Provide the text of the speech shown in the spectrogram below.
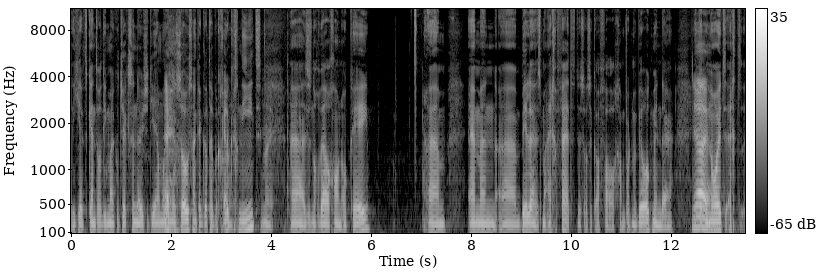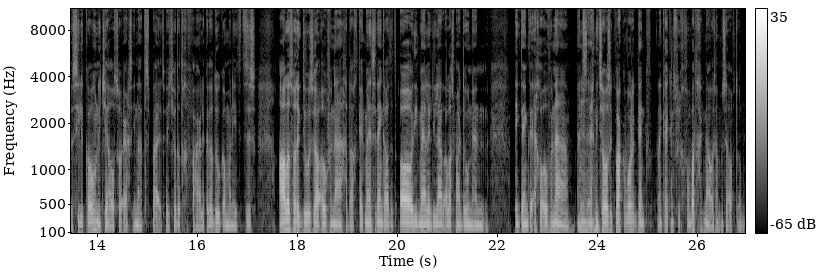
je hebt, kent wel die Michael Jackson neusjes die helemaal, helemaal zo staan. Kijk, dat heb ik Ik gelukkig niet. Nee. Eh, het is nog wel gewoon oké. Ehm, en mijn eh, billen is mijn eigen vet. Dus als ik afval, ga, wordt mijn bil ook minder. ik Ja, heb ja. nooit echt siliconen gel zo ergens in laten spuiten. Weet je wel, dat gevaarlijke. Dat doe ik allemaal niet. Het is, alles wat ik doe is wel over nagedacht. Kijk, mensen denken altijd, oh, die Melle, die laat alles maar doen. En ik denk er echt wel over na. En het is echt Mhm. niet zoals ik wakker word. Ik denk, en dan kijk ik in de spiegel van, wat ga ik nou eens aan mezelf doen?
